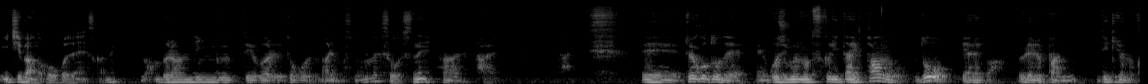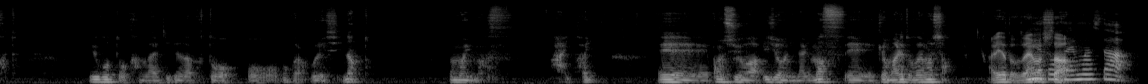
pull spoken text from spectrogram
い。一番の方向じゃないですかね。まあ、ブランディングって呼ばれるところでもありますもんね。そうですね。はい。はいえーということで、えーご自分の作りたいパンをどうやれば売れるパンにできるのかということを考えていただくとお僕ら嬉しいなと思います。はいはいえー今週は以上になります、えー今日もありがとうございました。ありがとうございましたありがとうございました。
